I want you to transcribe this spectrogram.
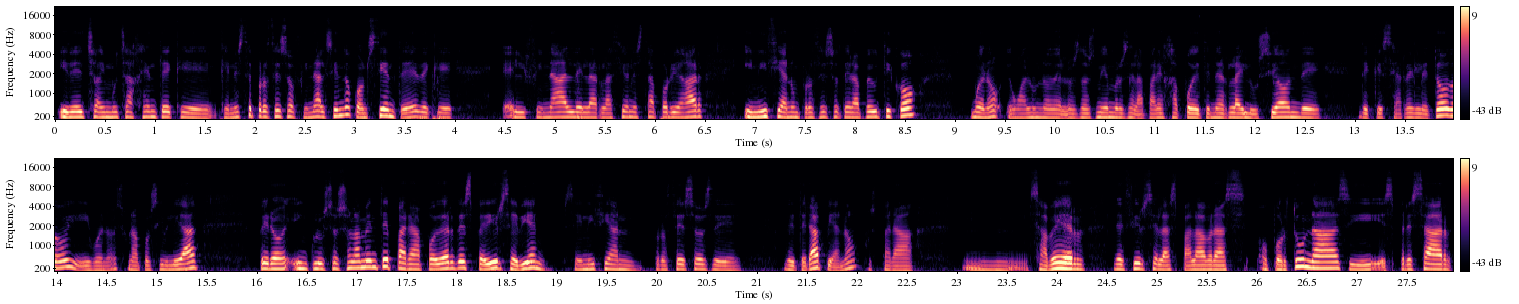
Y de hecho hay mucha gente que, que en este proceso final, siendo consciente ¿eh? de que el final de la relación está por llegar, inician un proceso terapéutico bueno, igual uno de los dos miembros de la pareja puede tener la ilusión de, que se arregle todo y bueno, es una posibilidad, pero incluso solamente para poder despedirse bien se inician procesos de, de terapia, ¿no? Pues para mm, saber decirse las palabras oportunas y expresar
